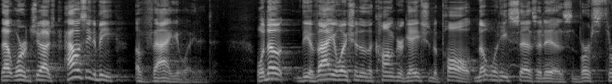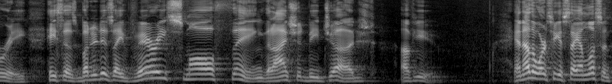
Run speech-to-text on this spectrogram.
that word judge, how is he to be evaluated? Well, note the evaluation of the congregation of Paul. Note what he says it is, verse 3. He says, But it is a very small thing that I should be judged of you. In other words, he is saying, Listen,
